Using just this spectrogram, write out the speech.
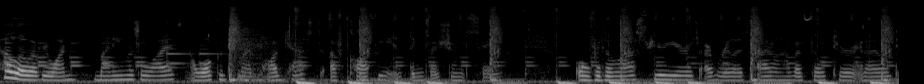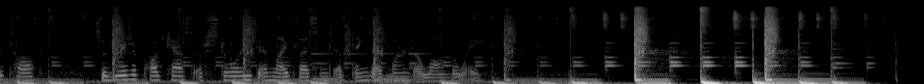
Hello, everyone. My name is Elias, and welcome to my podcast of coffee and things I shouldn't say. Over the last few years, I realized I don't have a filter and I like to talk, so here's a podcast of stories and life lessons of things I've learned along the way.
